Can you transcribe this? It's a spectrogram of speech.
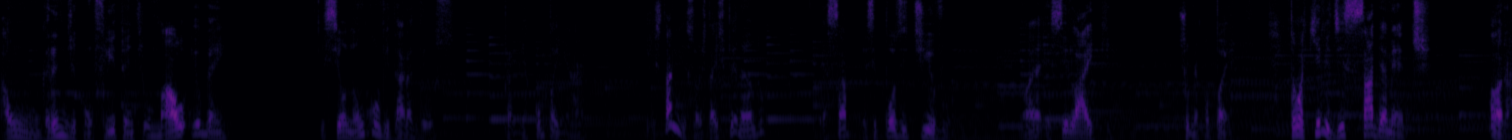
Há um grande conflito entre o mal e o bem. E se eu não convidar a Deus para me acompanhar, Ele está ali, só está esperando essa, esse positivo, não é? esse like. O senhor me acompanha? Então aqui ele diz sabiamente: ora,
